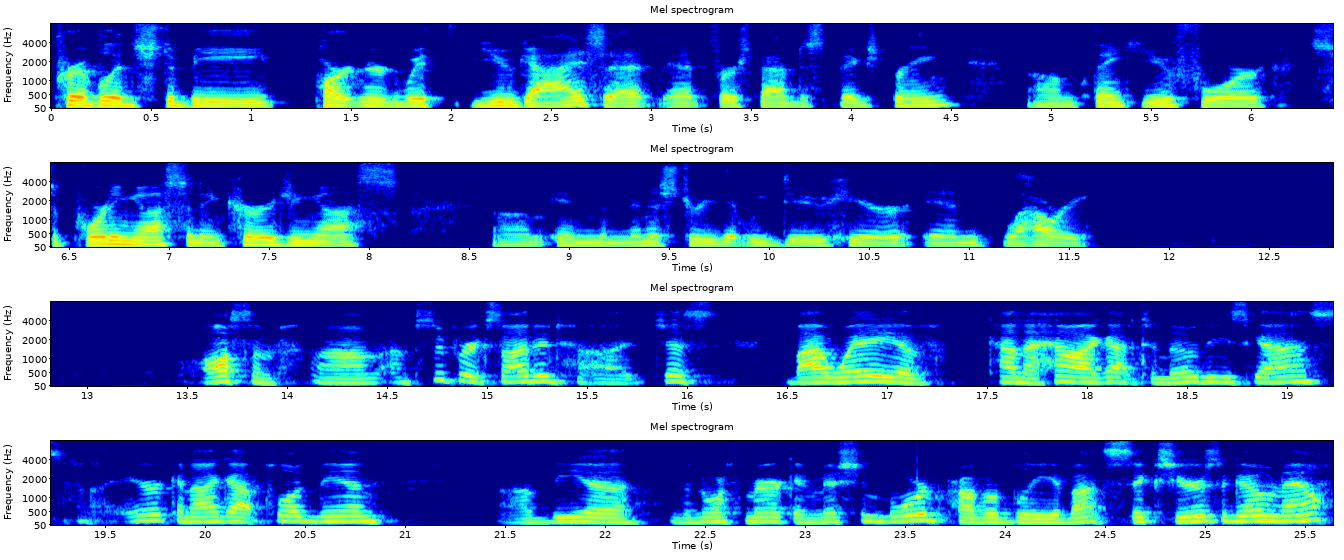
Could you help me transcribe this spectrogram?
privilege to be partnered with you guys at, at First Baptist Big Spring. Um, thank you for supporting us and encouraging us um, in the ministry that we do here in Lowry. Awesome. Um, I'm super excited. Uh, just by way of kind of how I got to know these guys, uh, Eric and I got plugged in uh, via the North American Mission Board probably about six years ago now.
